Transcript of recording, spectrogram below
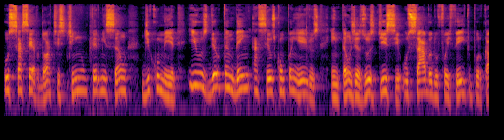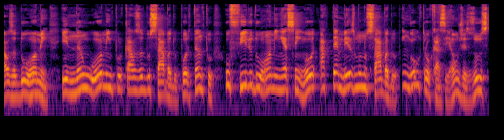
os sacerdotes tinham permissão de comer e os deu também a seus companheiros. Então Jesus disse: O sábado foi feito por causa do homem e não o homem por causa do sábado. Portanto, o filho do homem é senhor até mesmo no sábado. Em outra ocasião, Jesus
